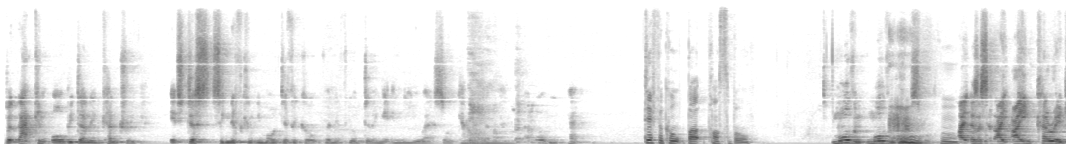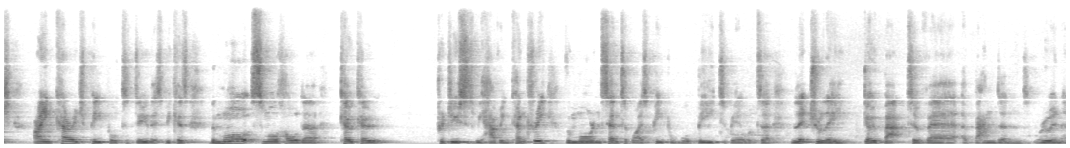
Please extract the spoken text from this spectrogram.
But that can all be done in country. It's just significantly more difficult than if you're doing it in the US or Canada or the UK. difficult but possible. more than more than possible. Hmm. I, as I said, I, I encourage I encourage people to do this because the more smallholder cocoa producers we have in country, the more incentivized people will be to be able to literally go back to their abandoned ruined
